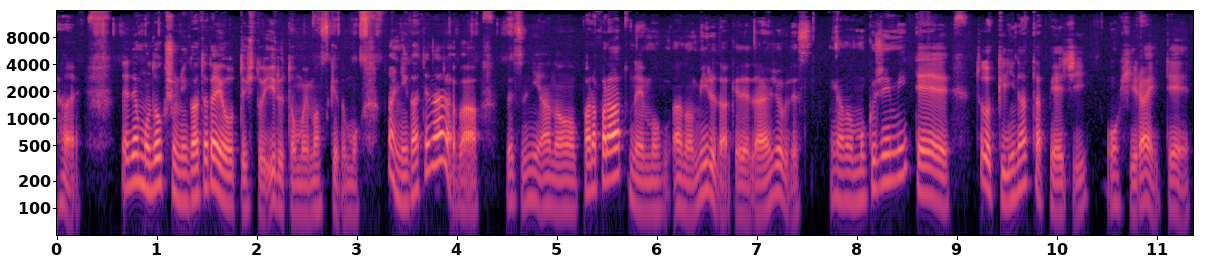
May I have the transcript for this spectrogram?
はい。ででも読書苦手だよって人いると思いますけども、まあ、苦手ならば別にあのパラパラっとね、もあの見るだけで大丈夫です。あの目次見て、ちょっと気になったページを開いて、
